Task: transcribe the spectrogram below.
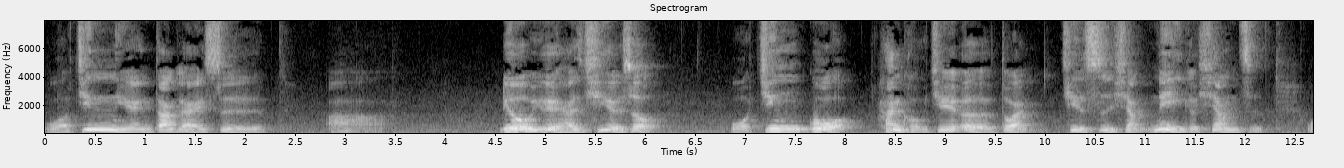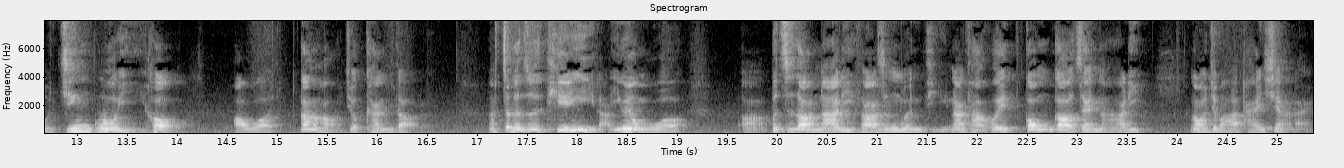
我今年大概是。啊，六月还是七月的时候，我经过汉口街二段七十四巷那一个巷子，我经过以后，啊，我刚好就看到了。那这个就是天意啦，因为我啊不知道哪里发生问题，那他会公告在哪里，那我就把它拍下来。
